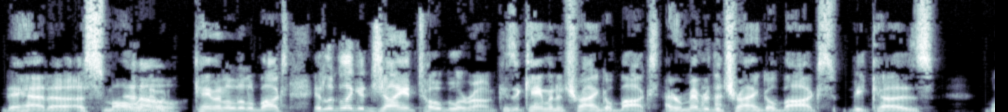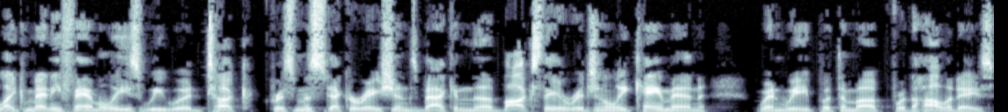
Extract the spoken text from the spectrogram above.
They had a, a small one. No. It came in a little box. It looked like a giant Toblerone because it came in a triangle box. I remember the triangle box because like many families, we would tuck Christmas decorations back in the box they originally came in when we put them up for the holidays.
